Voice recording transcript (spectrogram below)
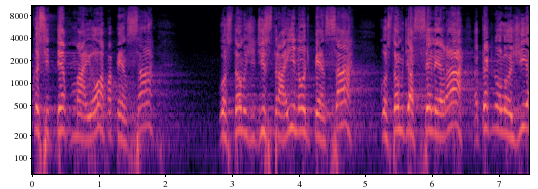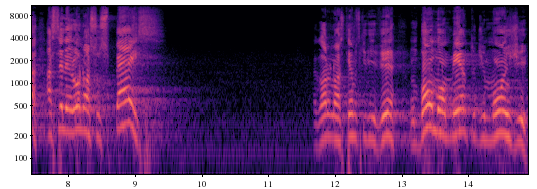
com esse tempo maior para pensar. Gostamos de distrair, não de pensar. Gostamos de acelerar. A tecnologia acelerou nossos pés. Agora nós temos que viver um bom momento de monge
